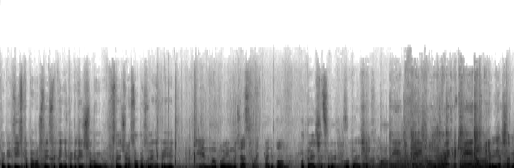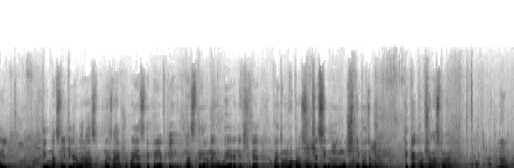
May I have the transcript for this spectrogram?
победить, потому что если ты не победишь, вы в следующий раз оба сюда не приедете. И мы будем участвовать по-любому. Удачи тебе, удачи. Привет, Шамиль. Ты у нас не первый раз. Мы знаем, что боец ты крепкий, настырный, уверенный в себе. Поэтому вопросы у тебя сильно мучить не будем. Ты как вообще настроен? Нормально.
